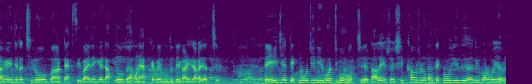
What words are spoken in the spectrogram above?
আগে যেটা ছিল, বা ট্যাক্সি বাইরে গিয়ে ডাকতে হতো, এখন অ্যাপ ক্যাপের মধ্যে দিয়ে গাড়ি রাখা যাচ্ছে। তো এই যে টেকনোলজি নির্ভর জীবন হচ্ছে, তাহলে শিক্ষাও সেরকম টেকনোলজি নির্ভর হয়ে যাবে।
